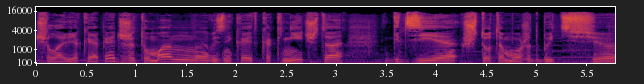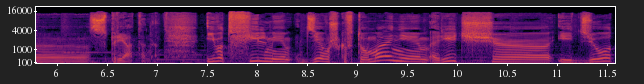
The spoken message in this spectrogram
человек. И опять же, туман возникает как нечто, где что-то может быть спрятано. И вот в фильме «Девушка в тумане» речь идет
